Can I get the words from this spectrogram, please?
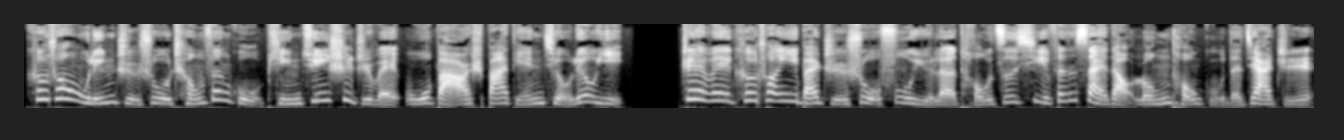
科创五零指数成分股平均市值为五百二十八点九六亿。这为科创一百指数赋予了投资细分赛道龙头股的价值。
